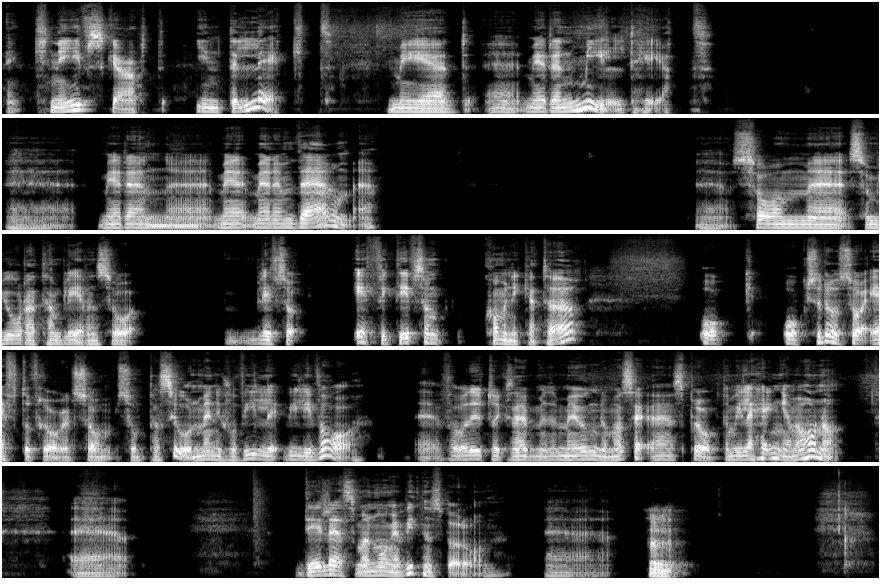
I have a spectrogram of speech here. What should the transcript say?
en knivskarpt intellekt med, eh, med en mildhet. Med en, med, med en värme. Som, som gjorde att han blev, en så, blev så effektiv som kommunikatör och också då så efterfrågad som, som person. Människor ville, ville vara, eh, för att uttrycka sig med, med ungdomars eh, språk, de ville hänga med honom. Eh, det läser man många vittnesbörd om. Eh, mm.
